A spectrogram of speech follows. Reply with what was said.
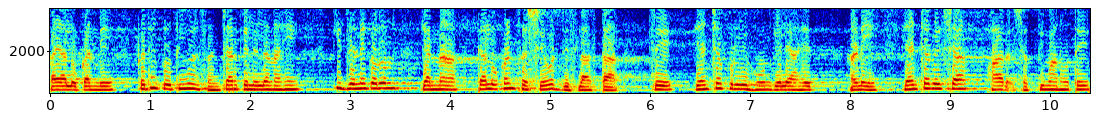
का या लोकांनी कधी पृथ्वीवर संचार केलेला नाही की जेणेकरून यांना त्या लोकांचा शेवट दिसला असता जे यांच्यापूर्वी होऊन गेले आहेत आणि यांच्यापेक्षा फार शक्तिमान होते?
